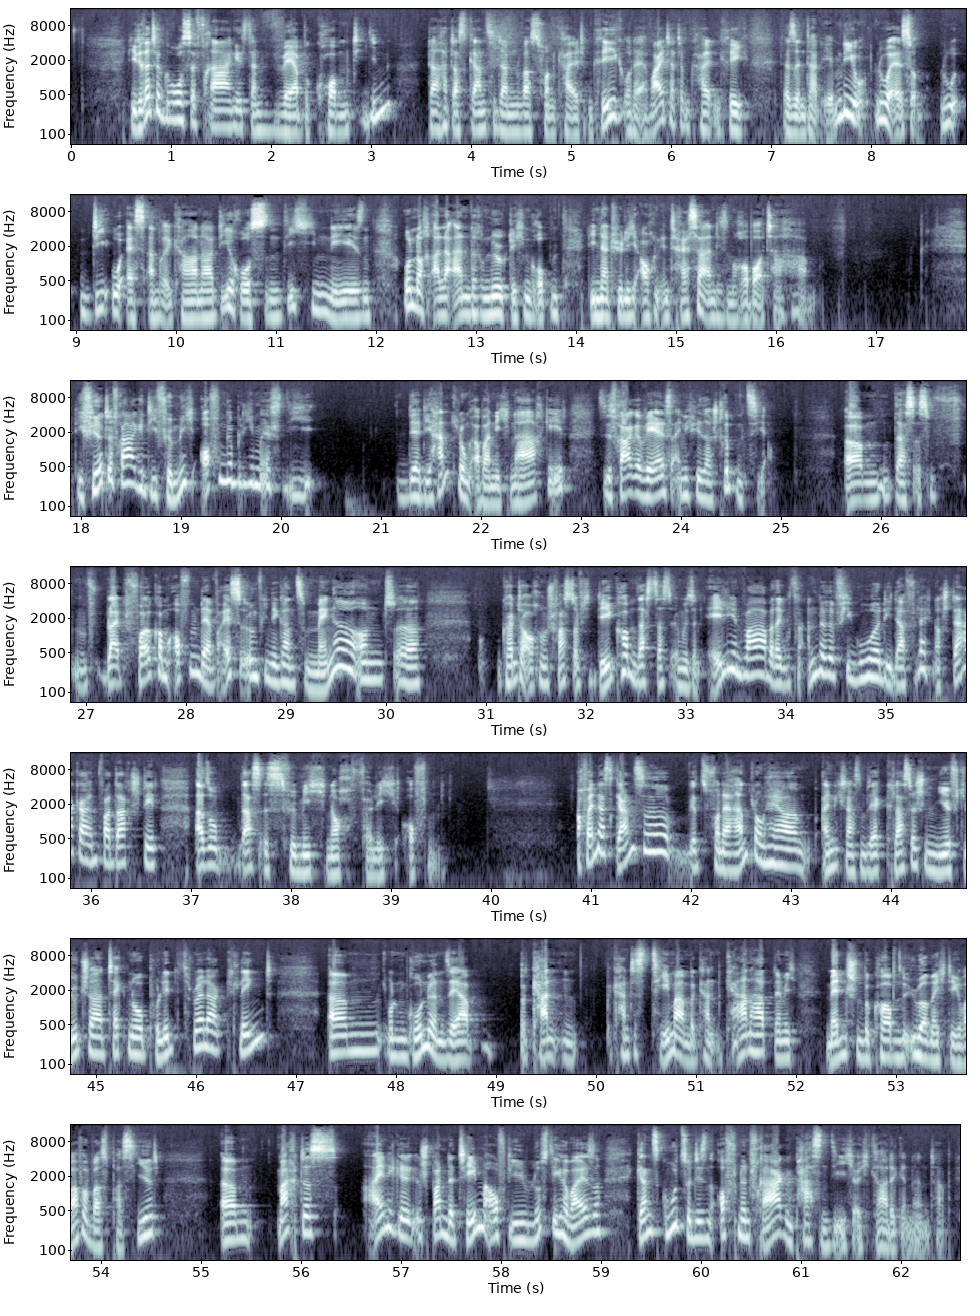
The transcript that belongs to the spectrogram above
Die dritte große Frage ist dann, wer bekommt ihn? Da hat das Ganze dann was von Kaltem Krieg oder erweitertem Kalten Krieg. Da sind dann eben die, US, die US-Amerikaner, die Russen, die Chinesen und noch alle anderen möglichen Gruppen, die natürlich auch ein Interesse an diesem Roboter haben. Die vierte Frage, die für mich offen geblieben ist, die, der die Handlung aber nicht nachgeht, ist die Frage, wer ist eigentlich dieser Strippenzieher? Ähm, das ist, bleibt vollkommen offen. Der weiß irgendwie eine ganze Menge und äh, könnte auch fast auf die Idee kommen, dass das irgendwie so ein Alien war, aber da gibt es eine andere Figur, die da vielleicht noch stärker im Verdacht steht. Also das ist für mich noch völlig offen. Auch wenn das Ganze jetzt von der Handlung her eigentlich nach einem sehr klassischen Near Future Techno Polit Thriller klingt ähm, und im Grunde ein sehr bekannten, bekanntes Thema, einen bekannten Kern hat, nämlich Menschen bekommen eine übermächtige Waffe, was passiert, ähm, macht es einige spannende Themen auf, die lustigerweise ganz gut zu diesen offenen Fragen passen, die ich euch gerade genannt habe.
